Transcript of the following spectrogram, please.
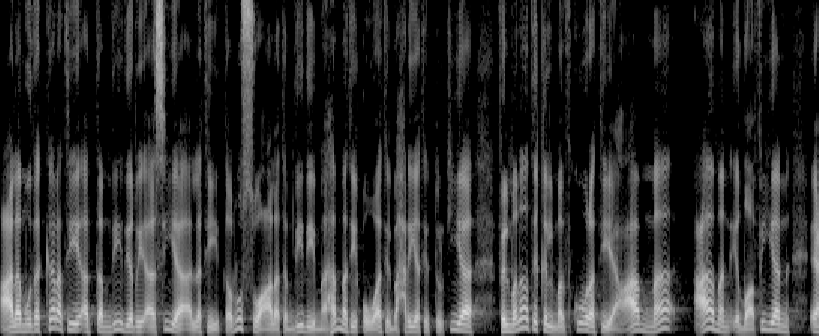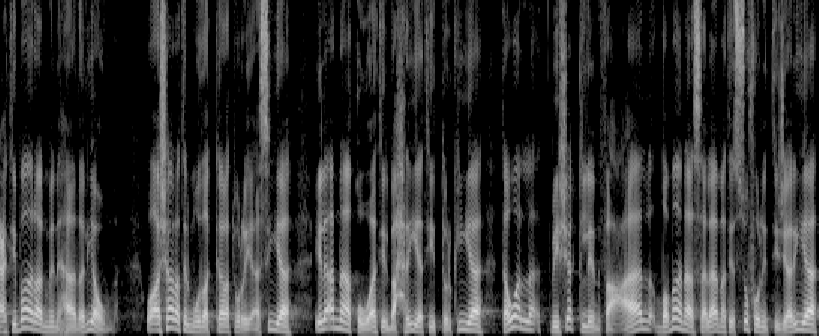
على مذكرة التمديد الرئاسية التي تنص على تمديد مهمة قوات البحرية التركية في المناطق المذكورة عامة عاما إضافيا اعتبارا من هذا اليوم. وأشارت المذكرة الرئاسية إلى أن قوات البحرية التركية تولت بشكل فعال ضمان سلامة السفن التجارية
